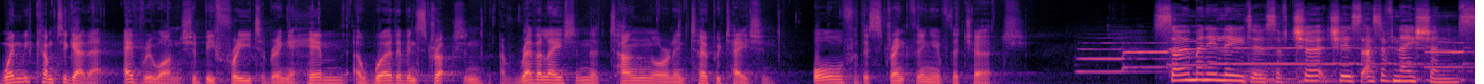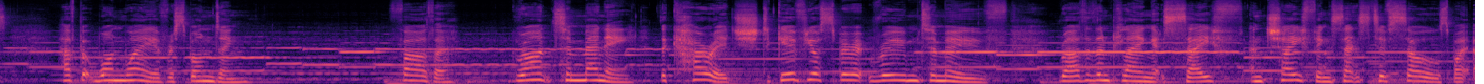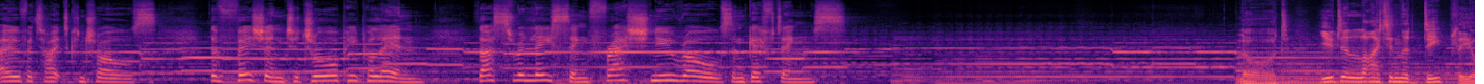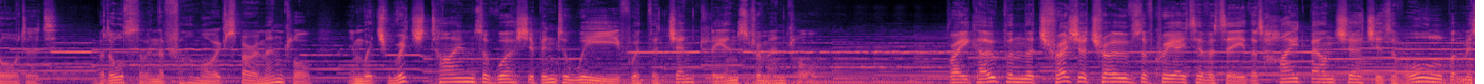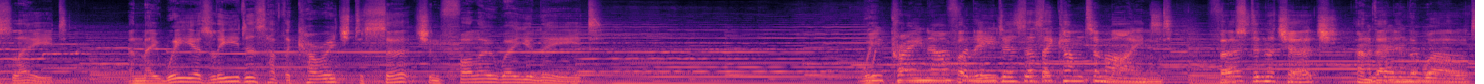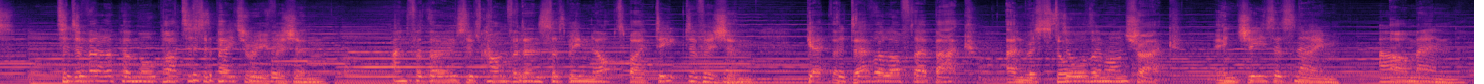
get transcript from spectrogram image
When we come together, everyone should be free to bring a hymn, a word of instruction, a revelation, a tongue, or an interpretation, all for the strengthening of the church. So many leaders of churches as of nations have but one way of responding. Father, grant to many the courage to give your spirit room to move rather than playing it safe and chafing sensitive souls by overtight controls, the vision to draw people in, thus releasing fresh new roles and giftings. Lord, you delight in the deeply ordered, but also in the far more experimental, in which rich times of worship interweave with the gently instrumental. Break open the treasure troves of creativity that hidebound churches have all but mislaid. And may we as leaders have the courage to search and follow where you lead. We pray now for leaders as they come to mind, first in the church and then in the world, to develop a more participatory vision. And for those whose confidence has been knocked by deep division, get the devil off their back and restore them on track. In Jesus' name, Amen.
